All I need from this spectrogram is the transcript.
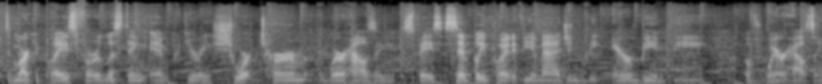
It's a marketplace for listing and procuring short term warehousing space. Simply put, if you imagine the Airbnb of warehousing.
